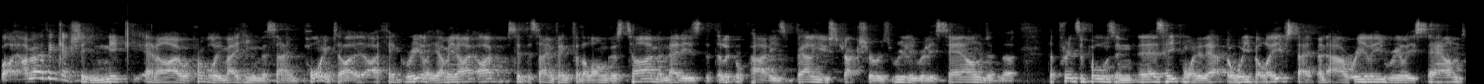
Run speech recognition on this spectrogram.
Well, I mean, I think actually Nick and I were probably making the same point. I, I think really, I mean, I, have said the same thing for the longest time, and that is that the Liberal Party's value structure is really, really sound, and the the principles, and, and as he pointed out, the "We Believe" statement are really, really sound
